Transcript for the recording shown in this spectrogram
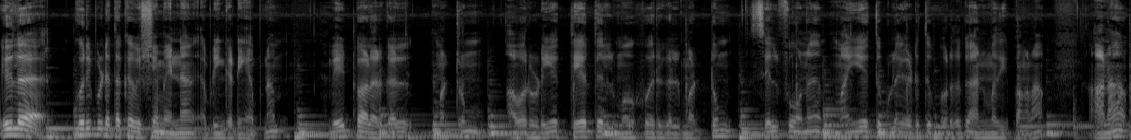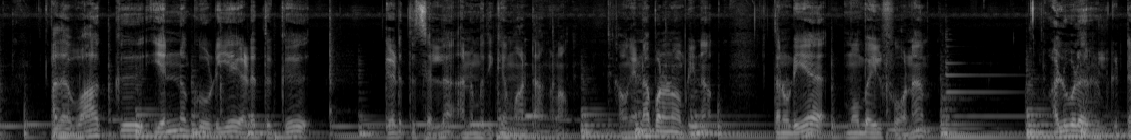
இதில் குறிப்பிடத்தக்க விஷயம் என்ன அப்படின்னு கேட்டிங்க அப்படின்னா வேட்பாளர்கள் மற்றும் அவருடைய தேர்தல் முகவர்கள் மட்டும் செல்ஃபோனை மையத்துக்குள்ளே எடுத்து போகிறதுக்கு அனுமதிப்பாங்களாம். ஆனால் அதை வாக்கு எண்ணக்கூடிய இடத்துக்கு எடுத்து செல்ல அனுமதிக்க மாட்டாங்களாம். அவங்க என்ன பண்ணணும் அப்படின்னா தன்னுடைய மொபைல் ஃபோனை அலுவலர்கள்கிட்ட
